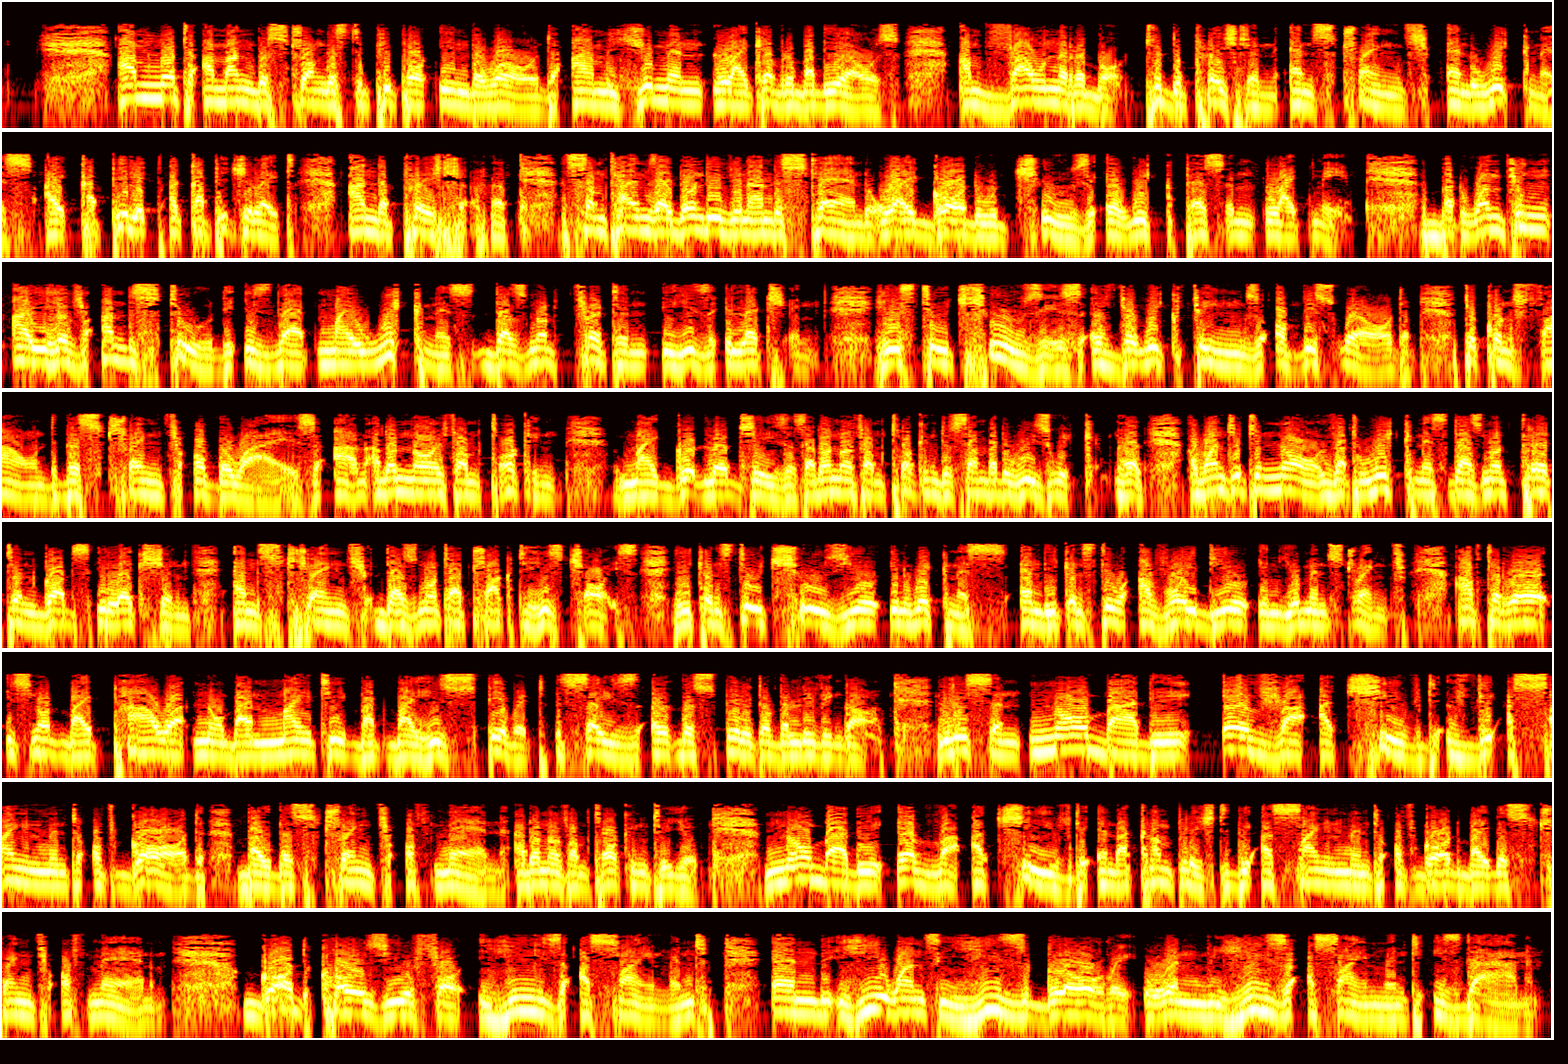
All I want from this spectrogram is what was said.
I'm not among the strongest people in the world. I'm human like everybody else. I'm vulnerable to depression and strength and weakness. I capitulate, under pressure. Sometimes I don't even understand why God would choose a weak person like me. But one thing I have understood is that my weakness does not threaten his election. He still chooses the weak things of this world to confound the strength of the wise. And I don't know if I'm talking, my good Lord Jesus, I don't know if I'm talking to somebody who is weak. I want you to know that weakness does not threaten God's election and strength does not attract his choice. He can still choose you in weakness and he can still avoid you in human strength. After all, it's not by power nor by mighty, but by his spirit, says uh, the spirit of the living God. Listen, nobody ever achieved the assignment of God by the strength of man. I don't know if I'm talking to you. Nobody ever achieved and accomplished the assignment of God by the strength of man. God calls you for his assignment and he wants his glory when his assignment is done.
